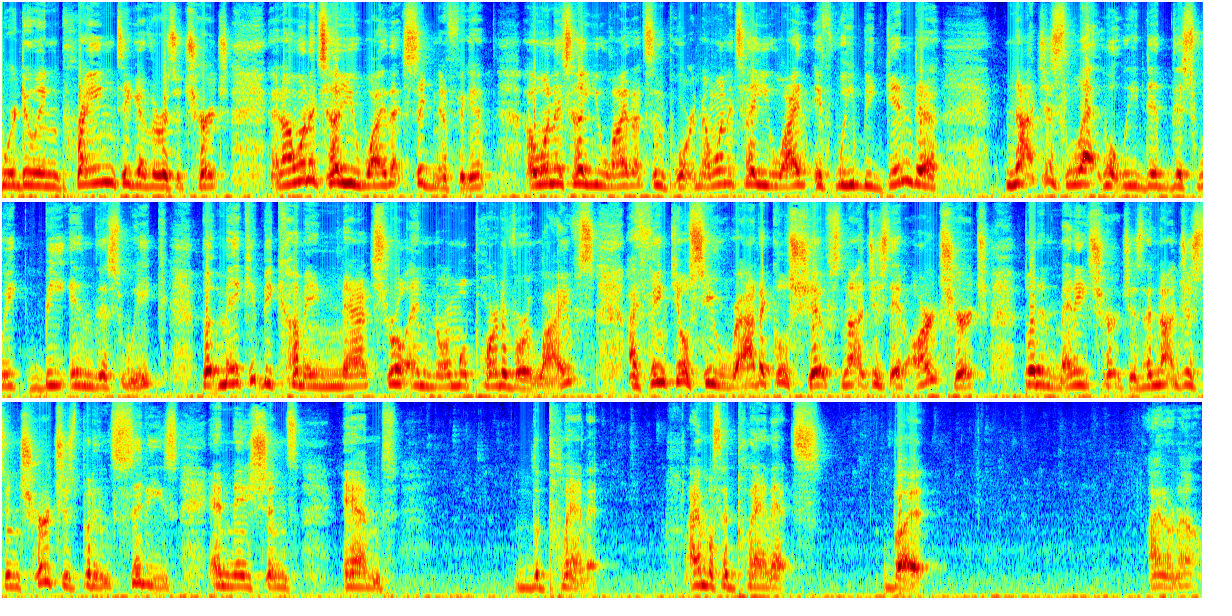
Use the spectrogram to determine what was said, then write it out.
we're doing praying together as a church. And I want to tell you why that's significant. I want to tell you why that's important. I want to tell you why, if we begin to not just let what we did this week be in this week, but make it become a natural and normal part of our lives, I think you'll see radical shifts, not just in our church, but in many churches. And not just in churches, but in cities and nations and the planet. I almost said planets, but I don't know.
